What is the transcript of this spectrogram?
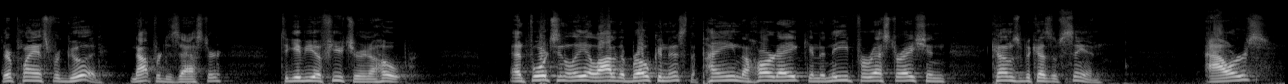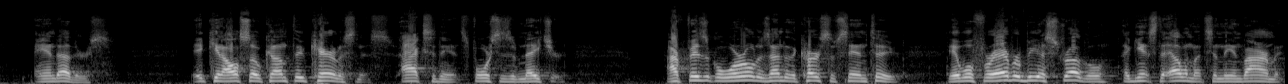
They're plans for good, not for disaster, to give you a future and a hope. Unfortunately, a lot of the brokenness, the pain, the heartache, and the need for restoration comes because of sin, ours and others. It can also come through carelessness, accidents, forces of nature. Our physical world is under the curse of sin, too. It will forever be a struggle against the elements in the environment.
